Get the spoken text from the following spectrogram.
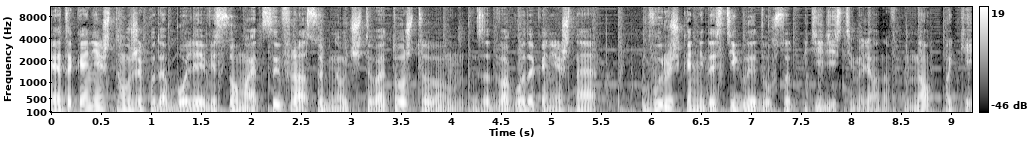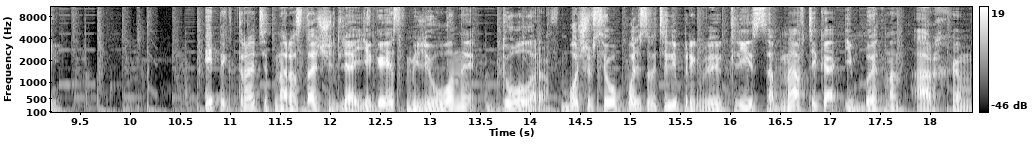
Это, конечно, уже куда более весомая цифра, особенно учитывая то, что за два года, конечно, выручка не достигла и 250 миллионов. Но окей. Epic тратит на раздачи для EGS миллионы долларов. Больше всего пользователей привлекли Subnautica и Batman Arkham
